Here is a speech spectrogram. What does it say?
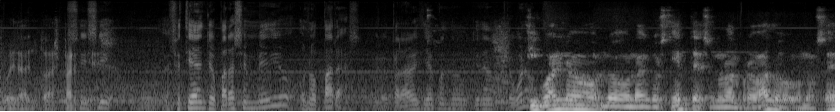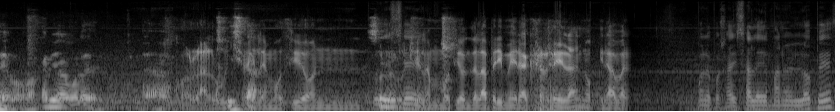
rueda en todas partes. Sí, sí. Efectivamente, o paras en medio o no paras. Pero parar ya cuando quedan. Pero bueno, Igual no, no lo han conscientes, o no lo han probado, o no sé, o ha cambiado algo de. O con la lucha y la emoción, Sí. la lucha y la emoción de la primera carrera, no miraban. bueno, pues ahí sale Manuel López.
